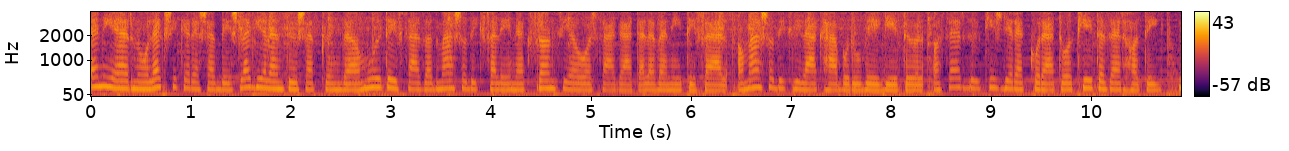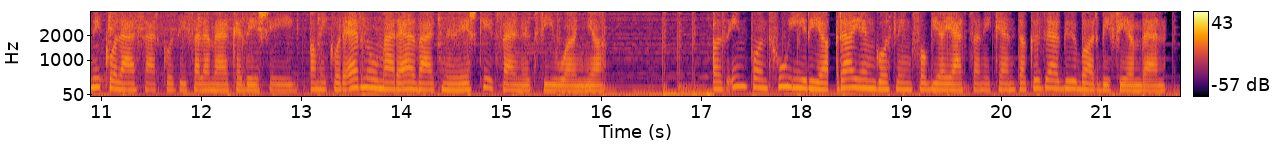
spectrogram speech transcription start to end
Eni Erno legsikeresebb és legjelentősebb könyve a múlt évszázad második felének Franciaországát eleveníti fel, a második világháború végétől, a szerző kisgyerekkorától 2006-ig, Nicolas Sarkozy felemelkedéséig, amikor Erno már elvált nő és két felnőtt fiú anyja. Az in.hu írja, Ryan Gosling fogja játszani Kent a közelgő Barbie filmben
